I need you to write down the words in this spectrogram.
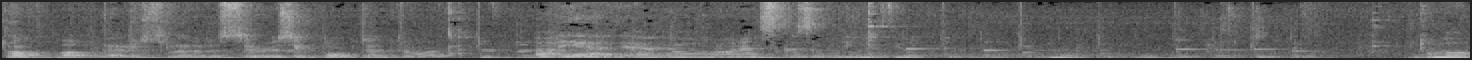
talk about that is a little bit serious, important, or? Uh, yeah, yeah, yeah. I want to discuss something with you. Amor,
